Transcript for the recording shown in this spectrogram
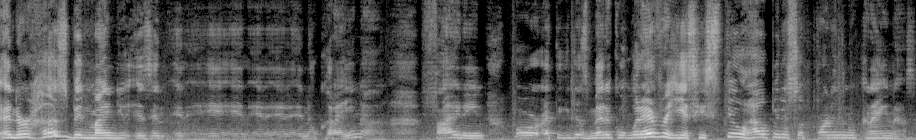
and her husband, mind you, is in in in, in, in in Ukraine fighting or I think he does medical, whatever he is, he's still helping and supporting the Ukrainians.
